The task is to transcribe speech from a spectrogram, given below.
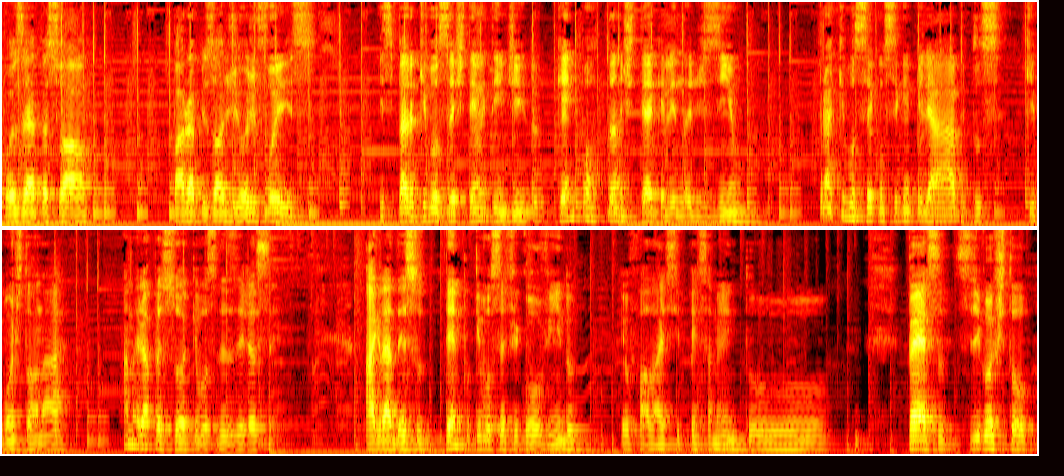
Pois é, pessoal. Para o episódio de hoje foi isso. Espero que vocês tenham entendido que é importante ter aquele nudzinho para que você consiga empilhar hábitos que vão te tornar a melhor pessoa que você deseja ser. Agradeço o tempo que você ficou ouvindo eu falar esse pensamento. Peço, se gostou,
